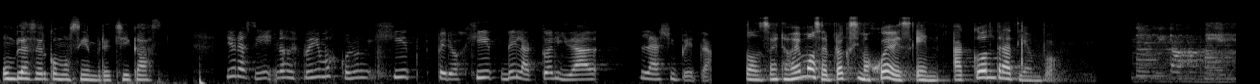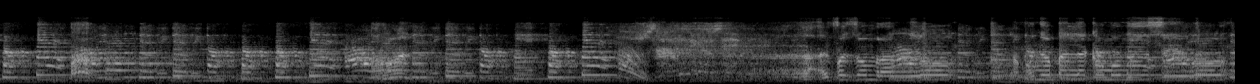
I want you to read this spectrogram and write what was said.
Un placer como siempre, chicas. Y ahora sí, nos despedimos con un hit, pero hit de la actualidad, La Chipeta. Entonces, nos vemos el próximo jueves en A Contratiempo. Él fue sombrando, la moña verde como me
